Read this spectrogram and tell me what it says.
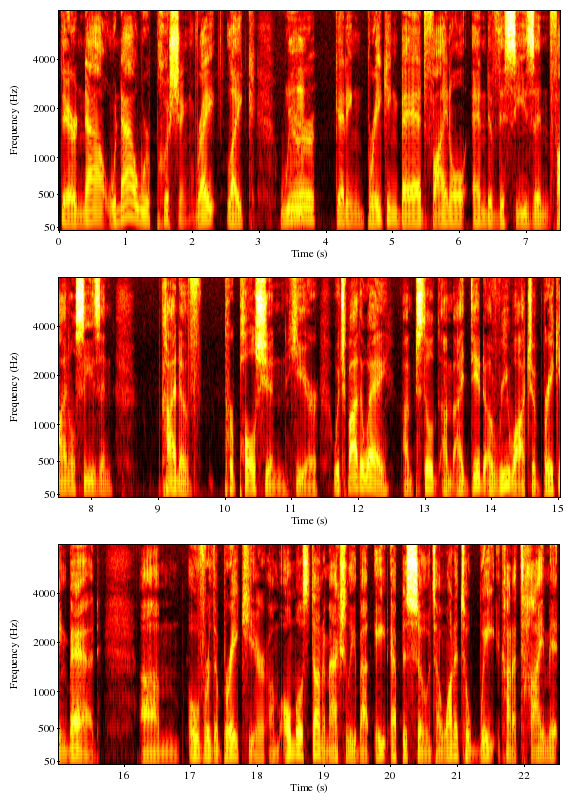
they're now now we're pushing, right? Like we're getting Breaking Bad final end of the season, final season kind of propulsion here, which by the way, I'm still um, I did a rewatch of Breaking Bad um, over the break here. I'm almost done. I'm actually about eight episodes. I wanted to wait, kind of time it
